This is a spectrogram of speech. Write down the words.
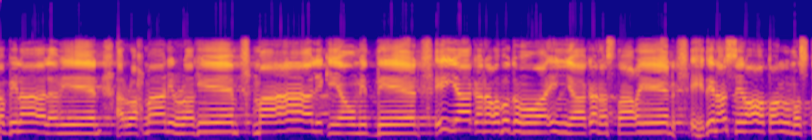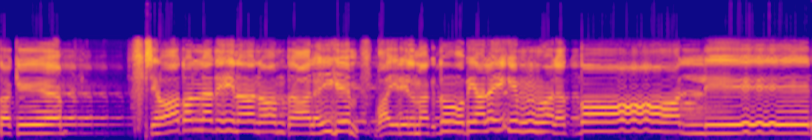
রব্বিল আলামিন আর রহমানির রহিম মালিক ইয়াউমিদ্দিন ইয়্যাকা না'বুদু ওয়া ইয়্যাকা নাস্তাঈন ইহদিনাস সিরাতাল মুস্তাকিম صراط الذين أنعمت عليهم غير المكذوب عليهم ولا الضالين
